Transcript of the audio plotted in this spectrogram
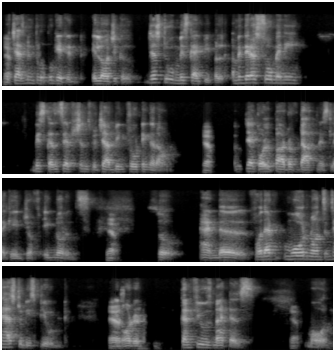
which has been propagated, illogical, just to misguide people. I mean, there are so many misconceptions which are being floating around. Yeah. Which I call part of darkness, like age of ignorance. Yeah. So, and uh, for that, more nonsense has to be spewed yes. in order to confuse matters yeah. more.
